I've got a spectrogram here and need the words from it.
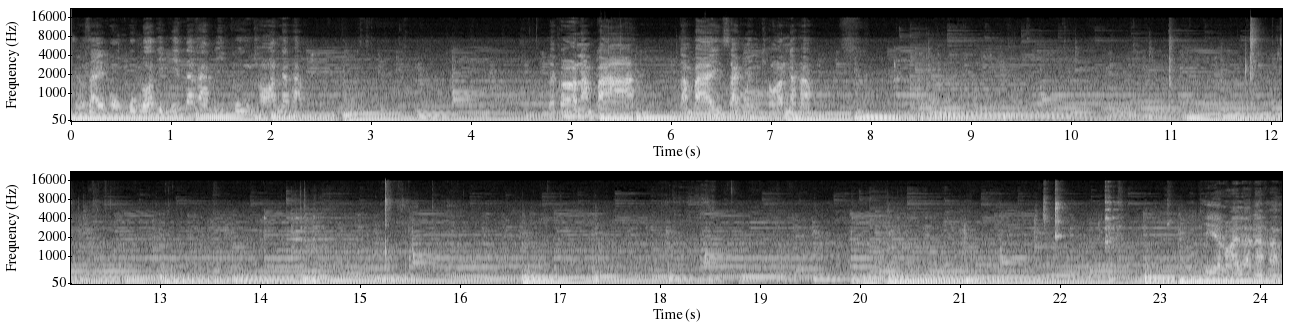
เดี๋ยวใส่ผงปรุงรสอีกนิดนะครับ อีกครึ่งช้อนนะครับ แล้วก็น้ำปลา น้ำปลาอีกสักหนึ่งช้อนนะครับ โอเคอร่อยแล้วนะครับ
